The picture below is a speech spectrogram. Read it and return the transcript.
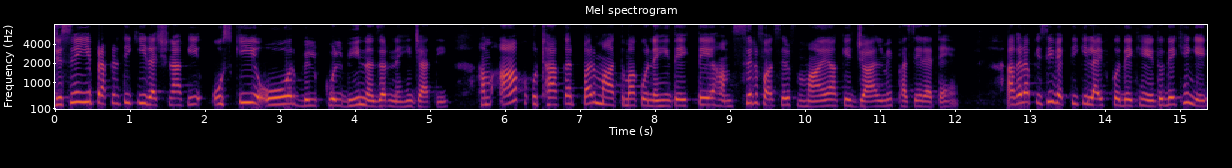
जिसने ये प्रकृति की रचना की, उसकी ओर बिल्कुल भी नज़र नहीं जाती। हम आँख उठाकर परमात्मा को नहीं देखते, हम सिर्फ़ और सिर्फ़ माया के जाल में फंसे रहते हैं। अगर आप किसी व्यक्ति की लाइफ को देखें तो देखेंगे,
